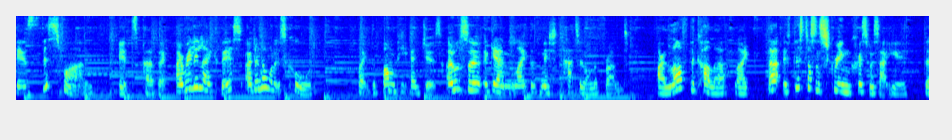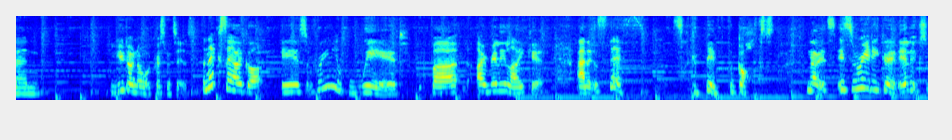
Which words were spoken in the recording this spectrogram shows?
is this one it's perfect. I really like this. I don't know what it's called. Like the bumpy edges. I also, again, like the knitted pattern on the front. I love the colour. Like that, if this doesn't scream Christmas at you, then you don't know what Christmas is. The next thing I got is really weird, but I really like it. And it's this. It's like a bib for goths. No, it's, it's really good. It looks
